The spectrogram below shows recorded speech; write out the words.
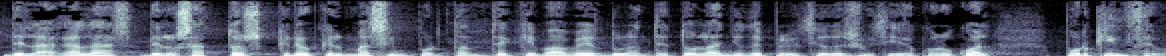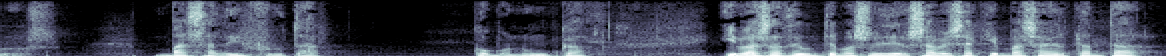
de las galas, de los actos, creo que el más importante que va a haber durante todo el año de prevención del suicidio. Con lo cual, por 15 euros vas a disfrutar como nunca y vas a hacer un tema solidario. ¿Sabes a quién vas a ver cantar?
